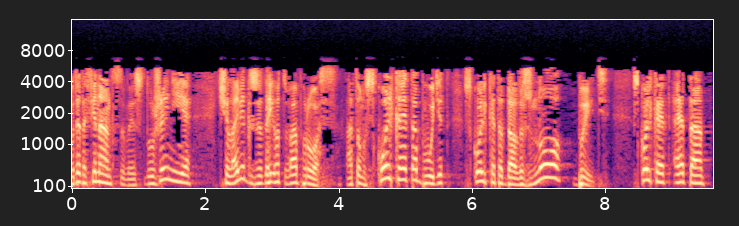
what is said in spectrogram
вот это финансовое служение – человек задает вопрос о том, сколько это будет, сколько это должно быть, сколько это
